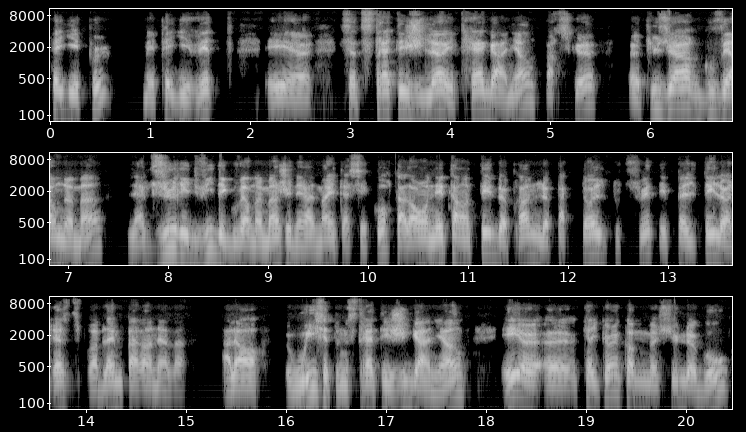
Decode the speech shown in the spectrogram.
payer peu, mais payer vite. Et cette stratégie-là est très gagnante parce que plusieurs gouvernements la durée de vie des gouvernements, généralement, est assez courte. Alors, on est tenté de prendre le pactole tout de suite et pelleter le reste du problème par en avant. Alors, oui, c'est une stratégie gagnante. Et euh, euh, quelqu'un comme M. Legault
